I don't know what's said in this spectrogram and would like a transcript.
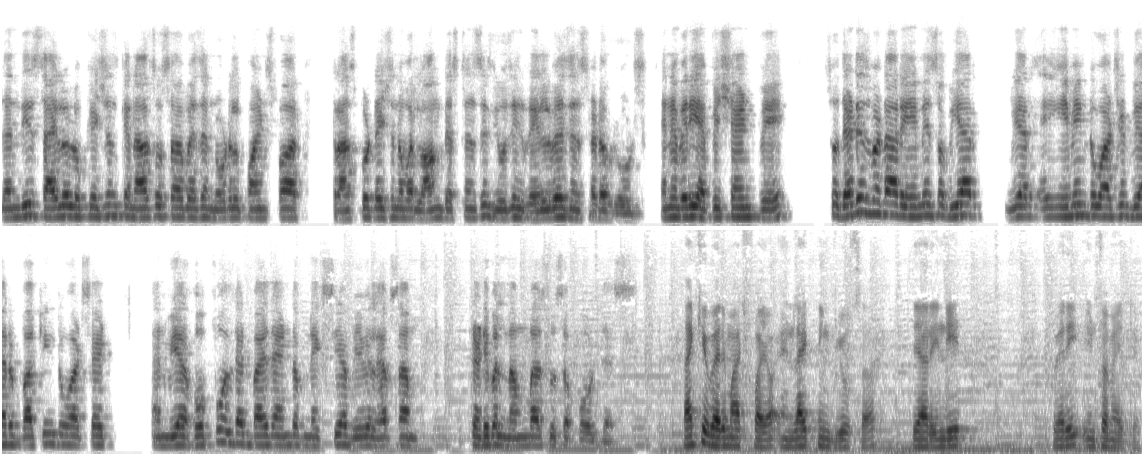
then these silo locations can also serve as a nodal points for transportation over long distances using railways instead of roads in a very efficient way. So that is what our aim is. So we are we are aiming towards it. We are working towards it, and we are hopeful that by the end of next year we will have some credible numbers to support this. Thank you very much for your enlightening views, sir. They are indeed very informative.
